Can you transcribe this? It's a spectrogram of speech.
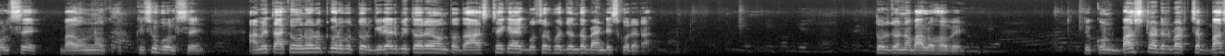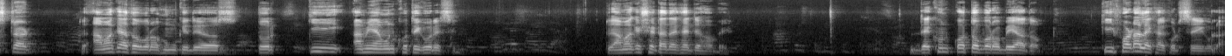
বলছে বা অন্য কিছু বলছে, আমি তাকে অনুরোধ করব তোর গিরের ভিতরে অন্তত আজ থেকে এক বছর পর্যন্ত ব্যান্ডেজ করে রাখ। তোর জন্য ভালো হবে। তুই কোন বাস্টার্ডের বাচ্চা বাস্টার্ড তুই আমাকে এত বড় হুমকি দেওয়াস তোর কি আমি এমন ক্ষতি করেছি? তুই আমাকে সেটা দেখাইতে হবে। দেখুন কত বড় বেয়াদব। কি ফটা লেখা করছে এগুলা?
